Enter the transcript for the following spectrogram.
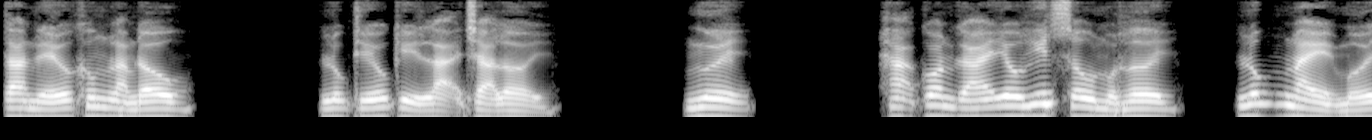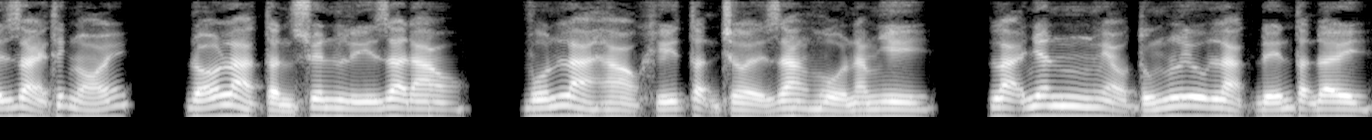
Ta nếu không làm đâu. Lục thiếu kỳ lại trả lời. Ngươi. Hạ con gái yêu hít sâu một hơi, lúc này mới giải thích nói, đó là tần xuyên lý gia đao, vốn là hào khí tận trời giang hồ Nam Nhi, lại nhân nghèo túng lưu lạc đến tận đây,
